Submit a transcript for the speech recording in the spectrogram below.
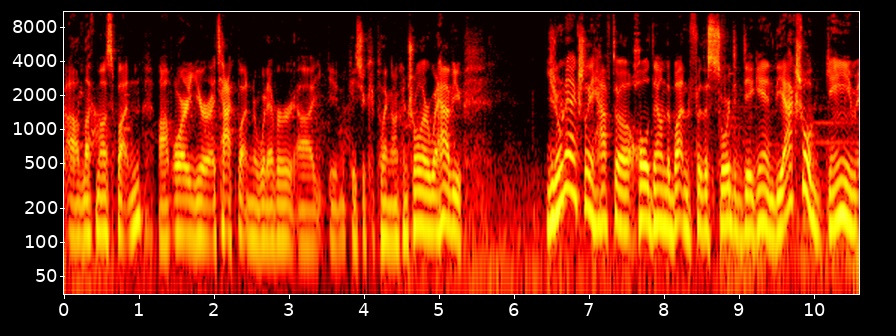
uh, left mouse button um, or your attack button or whatever, uh, in case you're playing on controller or what have you. You don't actually have to hold down the button for the sword to dig in. The actual game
